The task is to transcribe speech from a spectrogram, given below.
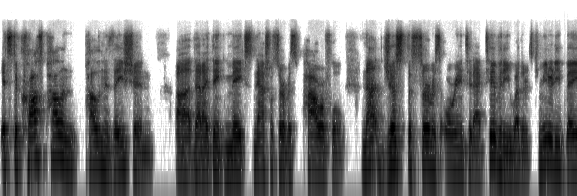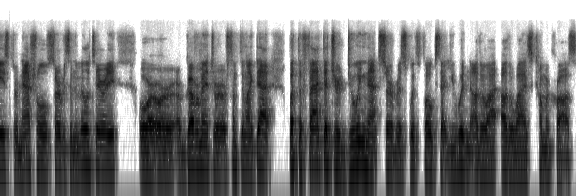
it's the cross pollination uh, that I think makes national service powerful, not just the service oriented activity, whether it's community based or national service in the military or, or, or government or, or, something like that, but the fact that you're doing that service with folks that you wouldn't otherwise, otherwise come across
